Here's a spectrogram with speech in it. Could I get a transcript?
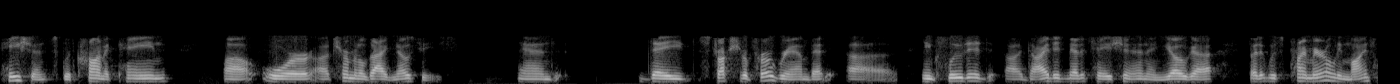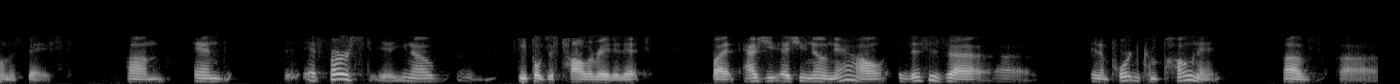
patients with chronic pain uh, or uh, terminal diagnoses, and they structured a program that uh, included uh, guided meditation and yoga, but it was primarily mindfulness based. Um, and at first, you know, people just tolerated it. But as you as you know now, this is a an important component of uh,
